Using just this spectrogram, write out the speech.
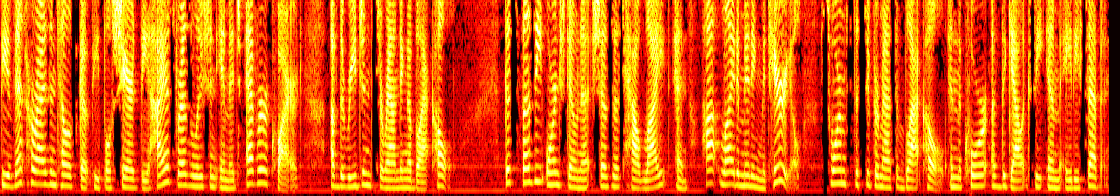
the Event Horizon Telescope people shared the highest resolution image ever acquired of the region surrounding a black hole. This fuzzy orange donut shows us how light and hot light emitting material swarms the supermassive black hole in the core of the galaxy M87.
